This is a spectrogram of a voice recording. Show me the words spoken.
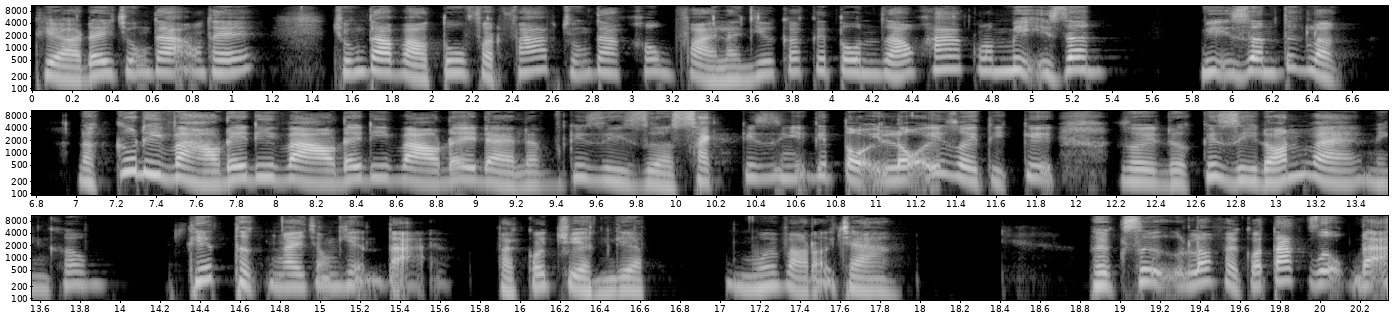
Thì ở đây chúng ta cũng thế. Chúng ta vào tu Phật pháp, chúng ta không phải là như các cái tôn giáo khác nó mị dân. Mị dân tức là là cứ đi vào đây, đi vào đây, đi vào đây để làm cái gì rửa sạch cái những cái tội lỗi rồi thì cái, rồi được cái gì đón về. Mình không. Thiết thực ngay trong hiện tại. Phải có chuyển nghiệp mới vào đạo tràng. Thực sự nó phải có tác dụng đã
